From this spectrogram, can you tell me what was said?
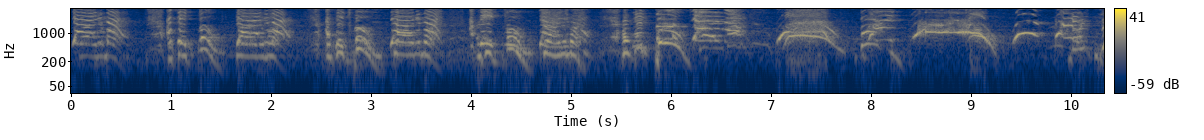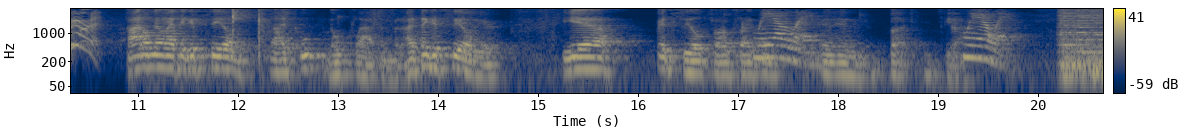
dynamite. I said boom dynamite. I said boom dynamite. I said boom dynamite. I said boom dynamite. Woo! Spike! Woo! Woo! Good spirit. I don't know. I think it's sealed. I, ooh, no clapping, but I think it's sealed here. Yeah, it's sealed, folks. I think. Clearly. And, and but yeah. Clearly.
